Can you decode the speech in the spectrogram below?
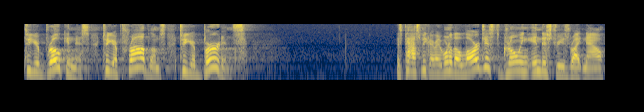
to your brokenness, to your problems, to your burdens. This past week, I read one of the largest growing industries right now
